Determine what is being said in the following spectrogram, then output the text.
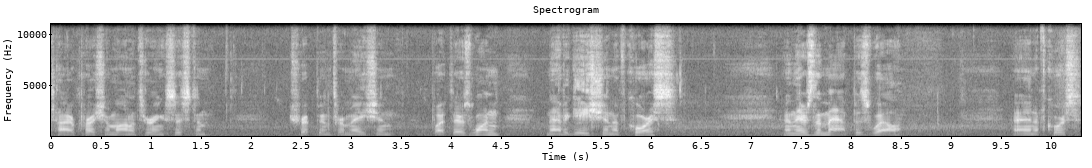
Tire pressure monitoring system, trip information, but there's one navigation of course, and there's the map as well. And of course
